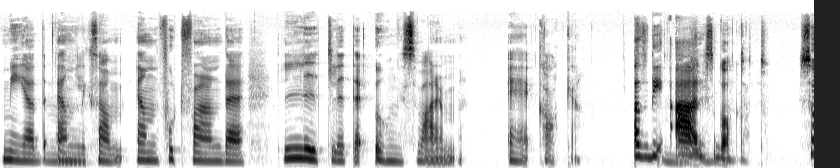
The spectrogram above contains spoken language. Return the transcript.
med en, liksom, en fortfarande lite, lite ugnsvarm eh, kaka. Alltså, det är så gott. Så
